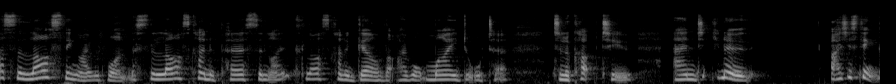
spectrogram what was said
that's the last thing I would want. That's the last kind of person like last kind of girl that I want my daughter to look up to. And you know I just think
